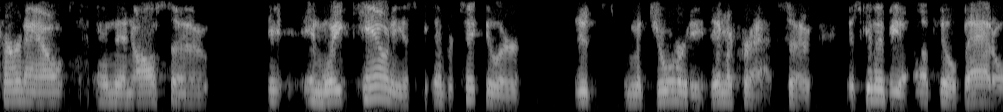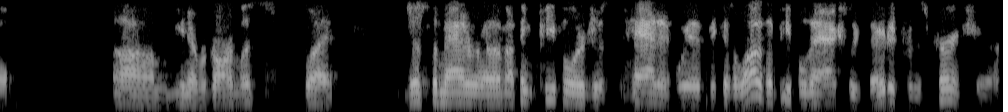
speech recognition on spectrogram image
turnout, and then also it, in Wake County in particular, it's majority Democrat, so it's going to be an uphill battle. Um, you know, regardless, but just a matter of I think people are just had it with because a lot of the people that actually voted for this current sheriff,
